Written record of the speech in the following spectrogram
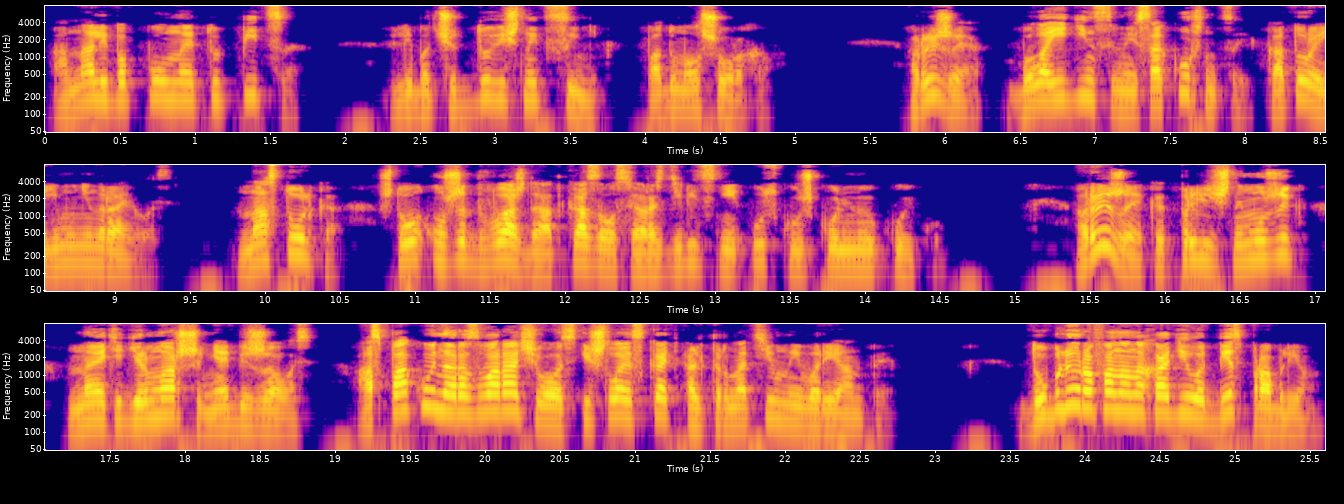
Она либо полная тупица, либо чудовищный циник, подумал Шорохов. Рыжая была единственной сокурсницей, которая ему не нравилась. Настолько, что он уже дважды отказывался разделить с ней узкую школьную койку. Рыжая, как приличный мужик, на эти дермарши не обижалась, а спокойно разворачивалась и шла искать альтернативные варианты. Дублеров она находила без проблем.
